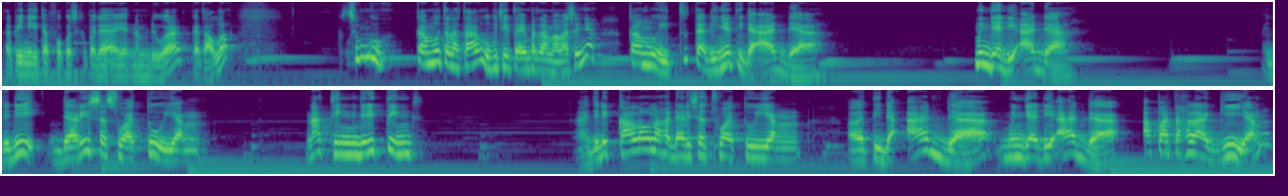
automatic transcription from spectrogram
tapi ini kita fokus kepada ayat 62. Kata Allah, sungguh kamu telah tahu pencipta yang pertama. Maksudnya kamu itu tadinya tidak ada. Menjadi ada. Jadi dari sesuatu yang nothing menjadi things. Nah, jadi kalaulah dari sesuatu yang uh, tidak ada menjadi ada, apatah lagi yang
